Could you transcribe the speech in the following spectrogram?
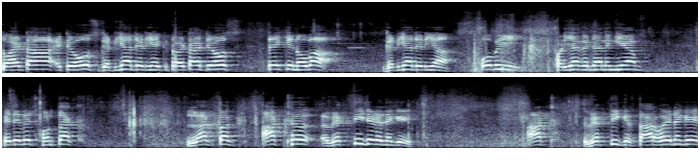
ਟੋਇਟਾ ਇਟਿਓਸ ਗੱਡੀਆਂ ਜਿਹੜੀਆਂ, ਇੱਕ ਟੋਇਟਾ ਇਟਿਓਸ ਤੇ ਇੱਕ ਇਨੋਵਾ ਗੱਡੀਆਂ ਜਿਹੜੀਆਂ, ਉਹ ਵੀ ਫੜੀਆਂ ਗਈਆਂ ਨੇਗੀਆਂ। ਇਹਦੇ ਵਿੱਚ ਹੁਣ ਤੱਕ ਲਗਭਗ 8 ਵਿਅਕਤੀ ਜਿਹੜੇ ਨੇਗੇ 8 ਵਿਅਕਤੀ ਗ੍ਰਿਫਤਾਰ ਹੋਏ ਨੇਗੇ,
